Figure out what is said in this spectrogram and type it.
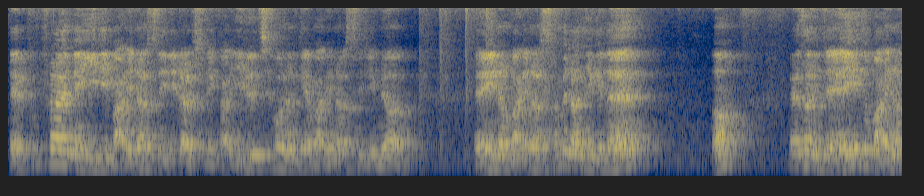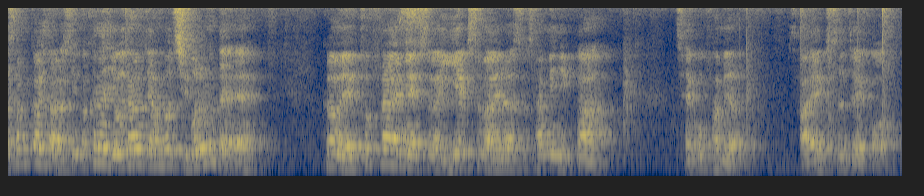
f 프라임의 1이 마이너스 1이라 했으니까 1 집어넣은 게 마이너스 1이면 a는 마이너스 3이라는 얘기네. 어? 그래서 이제 a도 마이너스 3까지 나왔으니까 그냥 여기다 이제 한번 집어넣으면 돼. 그럼 f 프라임의 x가 2x 마이너스 3이니까 제곱하면 4x 제곱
